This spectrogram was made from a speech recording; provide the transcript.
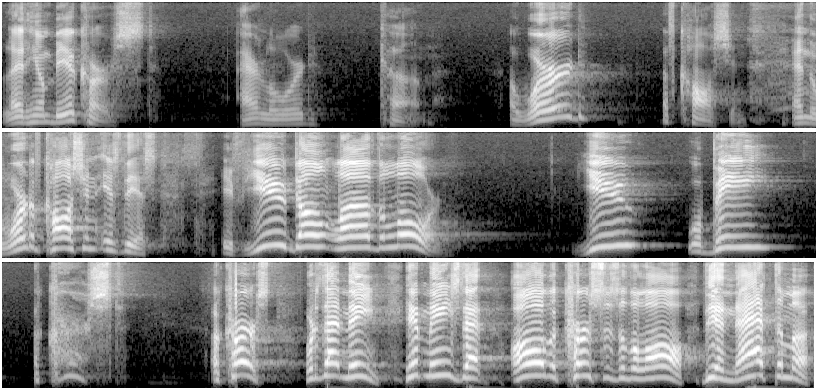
let him be accursed. Our Lord, come. A word of caution. And the word of caution is this if you don't love the Lord, you will be accursed accursed. What does that mean? It means that all the curses of the law, the anathema,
